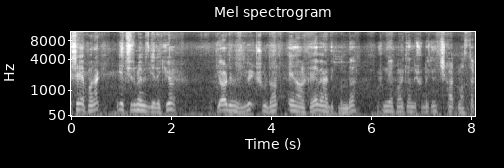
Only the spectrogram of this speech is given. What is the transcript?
şey yaparak geçirmemiz gerekiyor. Gördüğünüz gibi şuradan en arkaya verdik bunu da. Şunu yaparken de şuradakini çıkartmazsak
